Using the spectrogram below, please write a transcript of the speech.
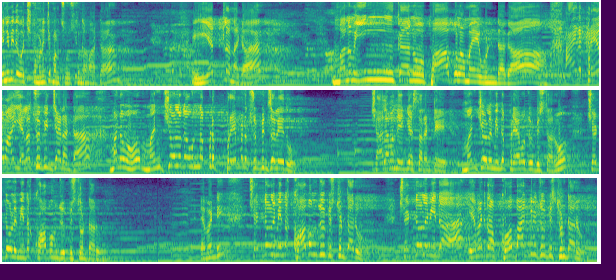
ఎనిమిది వచ్చిన నుంచి మనం చూస్తున్నమాట ఎట్లనగా మనం ఇంకను పాపులమై ఉండగా. ఆయన ప్రేమ ఎలా చూపించాడంట? మనము మంచోళ్ళుగా ఉన్నప్పుడు ప్రేమను చూపించలేదు. చాలామంది ఏం చేస్తారంటే మంచోళ్ళ మీద ప్రేమ చూపిస్తారు చెడ్డోళ్ళ మీద కోపం చూపిస్తుంటారు. ఏమండి? చెడ్డోళ్ళ మీద కోపం చూపిస్తుంటారు. చెడ్డోళ్ళ మీద ఏమంటే కోపాగ్ని చూపిస్తుంటారు.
